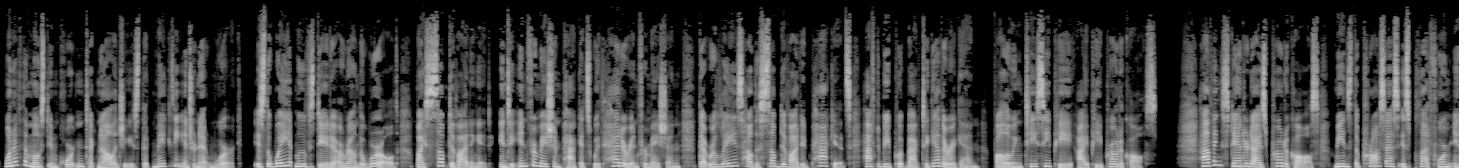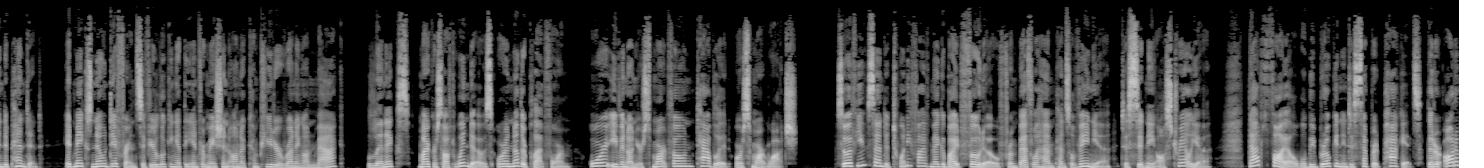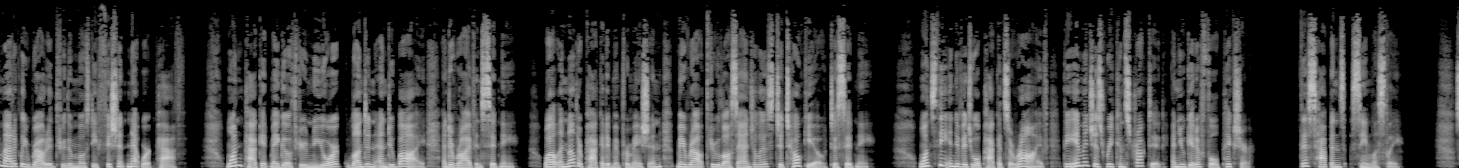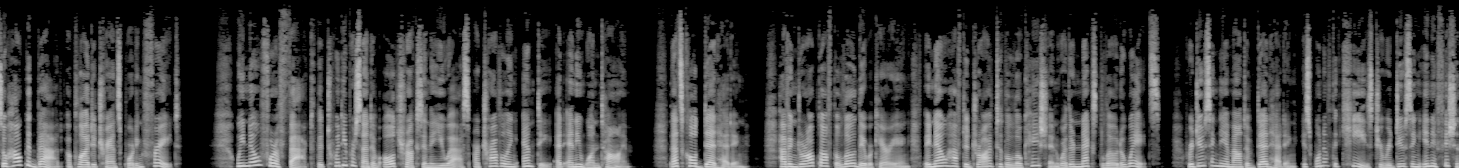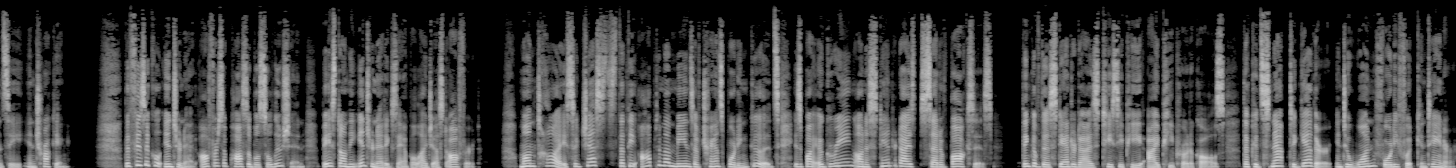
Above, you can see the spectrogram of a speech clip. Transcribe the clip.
One of the most important technologies that make the internet work is the way it moves data around the world by subdividing it into information packets with header information that relays how the subdivided packets have to be put back together again following TCP IP protocols. Having standardized protocols means the process is platform independent. It makes no difference if you're looking at the information on a computer running on Mac, Linux, Microsoft Windows, or another platform, or even on your smartphone, tablet, or smartwatch. So if you send a 25 megabyte photo from Bethlehem, Pennsylvania to Sydney, Australia, that file will be broken into separate packets that are automatically routed through the most efficient network path. One packet may go through New York, London, and Dubai and arrive in Sydney, while another packet of information may route through Los Angeles to Tokyo to Sydney. Once the individual packets arrive, the image is reconstructed and you get a full picture. This happens seamlessly. So, how could that apply to transporting freight? We know for a fact that 20% of all trucks in the U.S. are traveling empty at any one time. That's called deadheading. Having dropped off the load they were carrying, they now have to drive to the location where their next load awaits. Reducing the amount of deadheading is one of the keys to reducing inefficiency in trucking. The physical internet offers a possible solution based on the internet example I just offered. Montreuil suggests that the optimum means of transporting goods is by agreeing on a standardized set of boxes Think of the standardized TCP IP protocols that could snap together into one 40 foot container.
